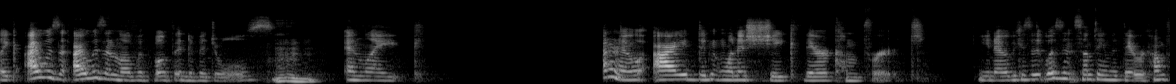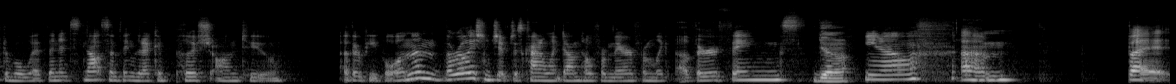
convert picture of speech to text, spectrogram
like I was I was in love with both individuals Mm-hmm. and like I don't know, I didn't want to shake their comfort, you know, because it wasn't something that they were comfortable with and it's not something that I could push onto other people. And then the relationship just kind of went downhill from there from like other things, Yeah. you know. Um but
